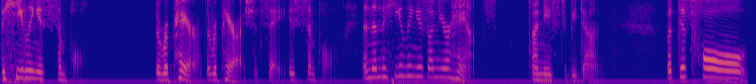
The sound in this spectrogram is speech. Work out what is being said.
The healing is simple. The repair, the repair, I should say, is simple. And then the healing is on your hands and needs to be done. But this whole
